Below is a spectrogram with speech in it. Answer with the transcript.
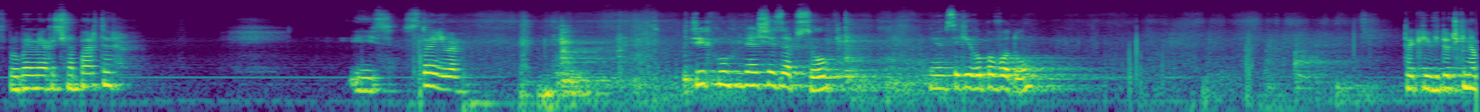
Spróbujemy jechać na parter. I stoimy. Dźwig kuchnia się zepsuł. Nie wiem z jakiego powodu. Takie widoczki na,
